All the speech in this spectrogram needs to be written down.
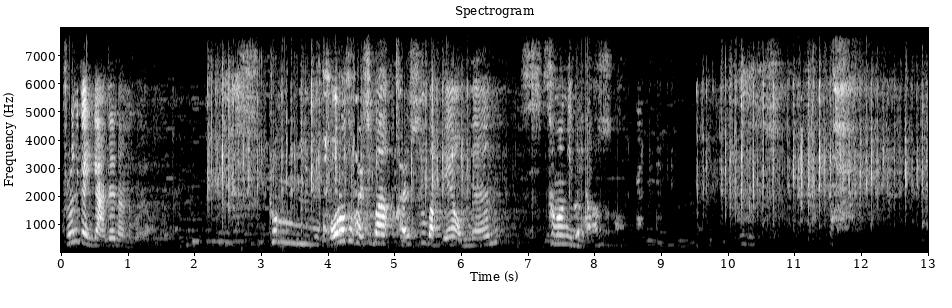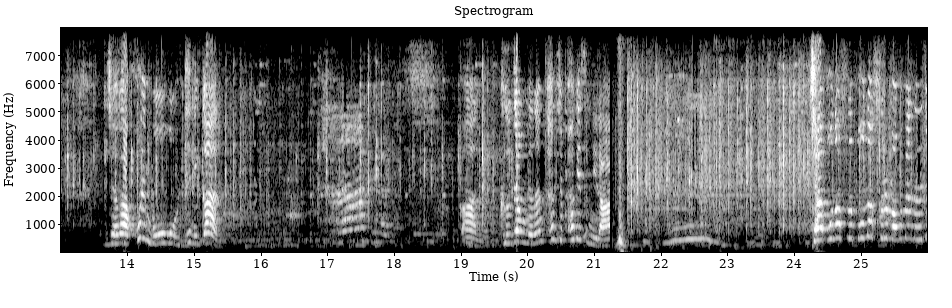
그러니까 이게 안 된다는 거예요. 그럼 걸어서 갈, 수바, 갈 수밖에 없는 상황입니다. 제가 코인 모으고 올 테니까 그 장면은 편집하겠습니다. 자, 보너스, 보너스를 먹으면 되죠.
